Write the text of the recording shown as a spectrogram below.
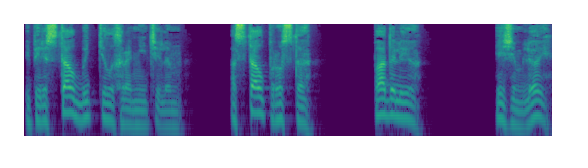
и перестал быть телохранителем, а стал просто падалью и землей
